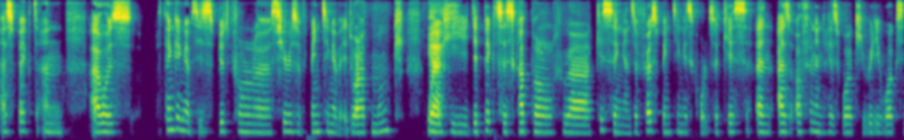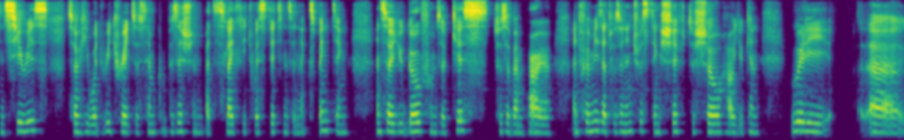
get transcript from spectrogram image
aspect. And I was thinking of this beautiful uh, series of painting of Edvard Munch, where Yes. he depicts this couple who are kissing, and the first painting is called The Kiss. And as often in his work, he really works in series, so he would recreate the same composition but slightly twist it in the next painting. And so you go from the kiss to the vampire. And for me, that was an interesting shift to show how you can really uh,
